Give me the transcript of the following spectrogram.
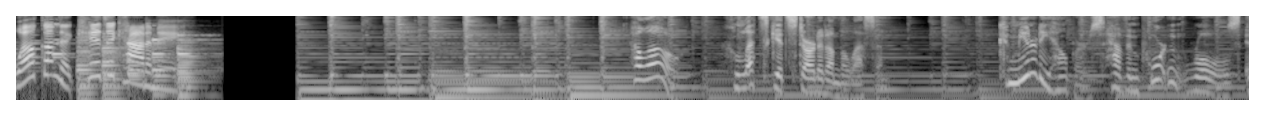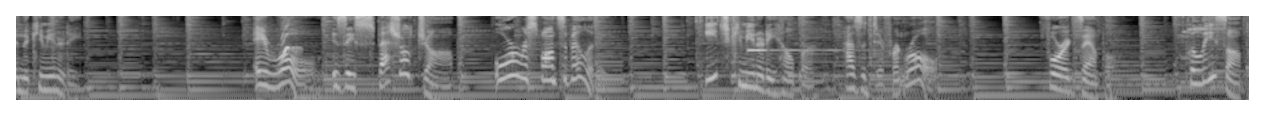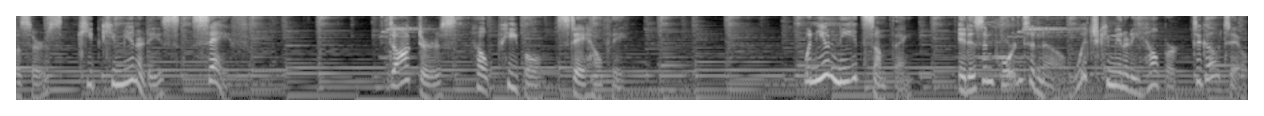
Welcome to Kids Academy. Hello. Let's get started on the lesson. Community helpers have important roles in the community. A role is a special job or responsibility. Each community helper has a different role. For example, police officers keep communities safe. Doctors help people stay healthy. When you need something, it is important to know which community helper to go to.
